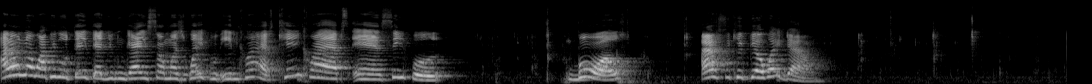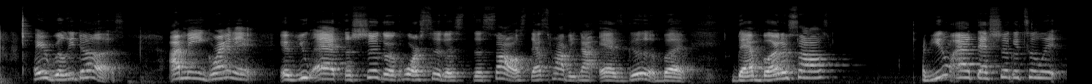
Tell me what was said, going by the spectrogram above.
I don't know why people think that you can gain so much weight from eating crabs. King crabs and seafood boils actually keep your weight down. It really does. I mean, granted, if you add the sugar, of course, to the, the sauce, that's probably not as good. But that butter sauce, if you don't add that sugar to it,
